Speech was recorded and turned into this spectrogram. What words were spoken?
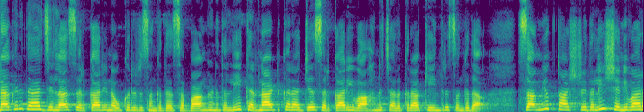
ನಗರದ ಜಿಲ್ಲಾ ಸರ್ಕಾರಿ ನೌಕರರ ಸಂಘದ ಸಭಾಂಗಣದಲ್ಲಿ ಕರ್ನಾಟಕ ರಾಜ್ಯ ಸರ್ಕಾರಿ ವಾಹನ ಚಾಲಕರ ಕೇಂದ್ರ ಸಂಘದ ಸಂಯುಕ್ತಾಶ್ರಯದಲ್ಲಿ ಶನಿವಾರ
